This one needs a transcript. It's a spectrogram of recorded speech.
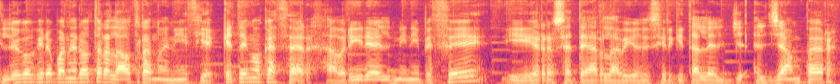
luego quiero poner otra, la otra no inicia. ¿Qué tengo que hacer? Abrir el mini PC y resetear la BIOS, es decir, quitarle el jumper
